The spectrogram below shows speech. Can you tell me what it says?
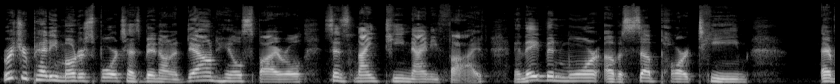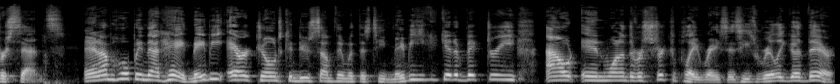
Richard Petty Motorsports has been on a downhill spiral since 1995, and they've been more of a subpar team ever since. And I'm hoping that, hey, maybe Erik Jones can do something with this team. Maybe he could get a victory out in one of the restrictor plate races. He's really good there.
